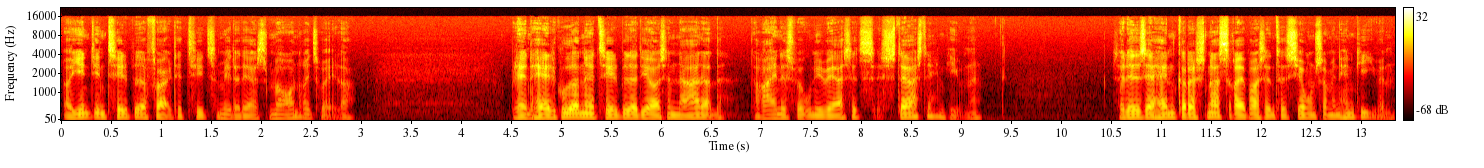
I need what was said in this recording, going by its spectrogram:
og i Indien tilbyder folk det tit som et af deres morgenritualer. Blandt halvguderne tilbyder de også Narad, der regnes for universets største hengivne. Således er han Krishnas repræsentation som en hengiven.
